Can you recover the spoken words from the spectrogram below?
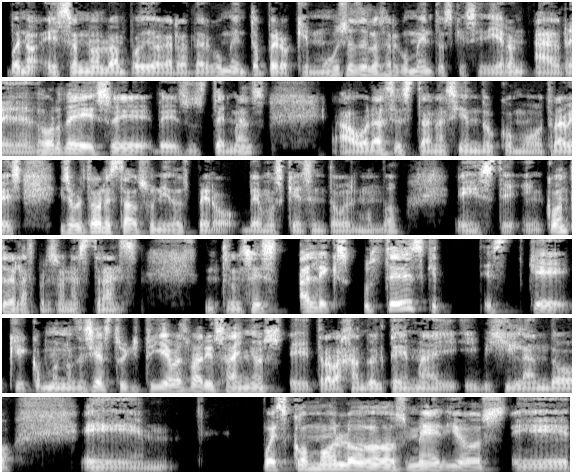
bueno, eso no lo han podido agarrar de argumento, pero que muchos de los argumentos que se dieron alrededor de ese, de esos temas, ahora se están haciendo como otra vez, y sobre todo en Estados Unidos, pero vemos que es en todo el mundo, este, en contra de las personas trans. Entonces, Alex, ustedes que es que, que como nos decías tú, tú llevas varios años eh, trabajando el tema y, vigilando eh, pues cómo los medios eh,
